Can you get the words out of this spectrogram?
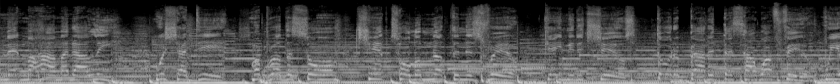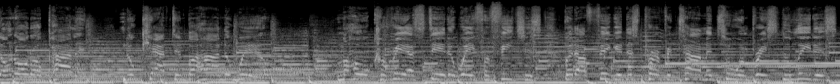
Met Muhammad Ali. Wish I did. My brother saw him, champ told him nothing is real. Gave me the chills. Thought about it, that's how I feel. We on autopilot, no captain behind the wheel. My whole career I steered away from features, but I figured it's perfect timing to embrace new leaders.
